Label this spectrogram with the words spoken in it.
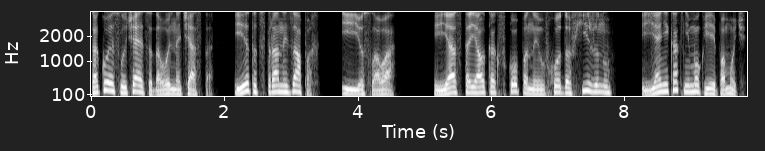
Такое случается довольно часто. И этот странный запах, и ее слова. Я стоял как вкопанный у входа в хижину. Я никак не мог ей помочь,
